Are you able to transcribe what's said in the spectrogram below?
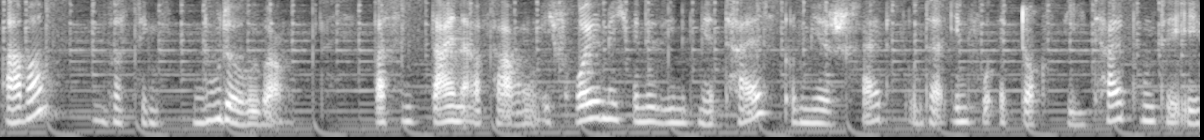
Aber was denkst du darüber? Was sind deine Erfahrungen? Ich freue mich, wenn du sie mit mir teilst und mir schreibst unter info@docsdigital.de.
